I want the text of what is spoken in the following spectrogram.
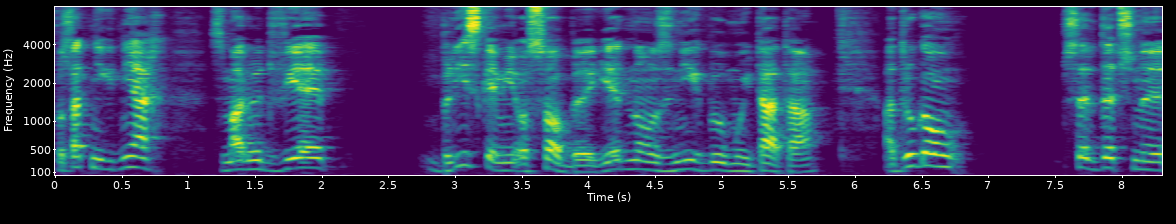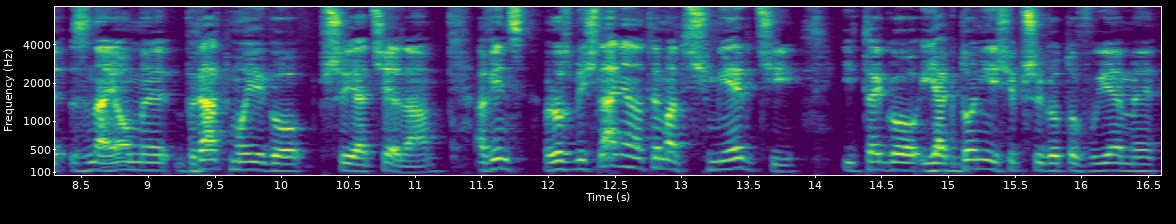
W ostatnich dniach zmarły dwie bliskie mi osoby. Jedną z nich był mój tata, a drugą serdeczny znajomy, brat mojego przyjaciela. A więc rozmyślania na temat śmierci i tego, jak do niej się przygotowujemy,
